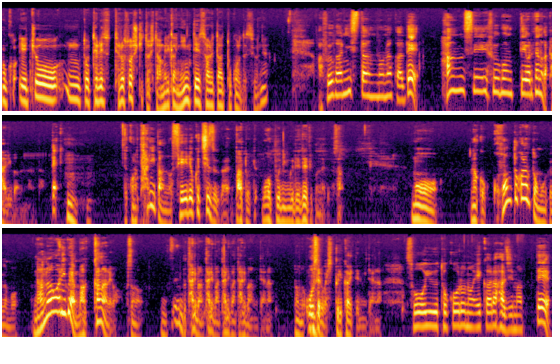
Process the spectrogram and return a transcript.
なんか一応、うんとテレス、テロ組織としてアメリカに認定されたところですよね。アフガニスタンの中で反政府軍って言われてるのがタリバンなんだって。うん。で、このタリバンの勢力地図がバッとオープニングで出てくるんだけどさ、もう、なんか本当かなと思うけども、7割ぐらい真っ赤なのよ。その、全部タリバン、タリバン、タリバン、タリバンみたいな。どんどんオセロがひっくり返ってるみたいな。そういうところの絵から始まって、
